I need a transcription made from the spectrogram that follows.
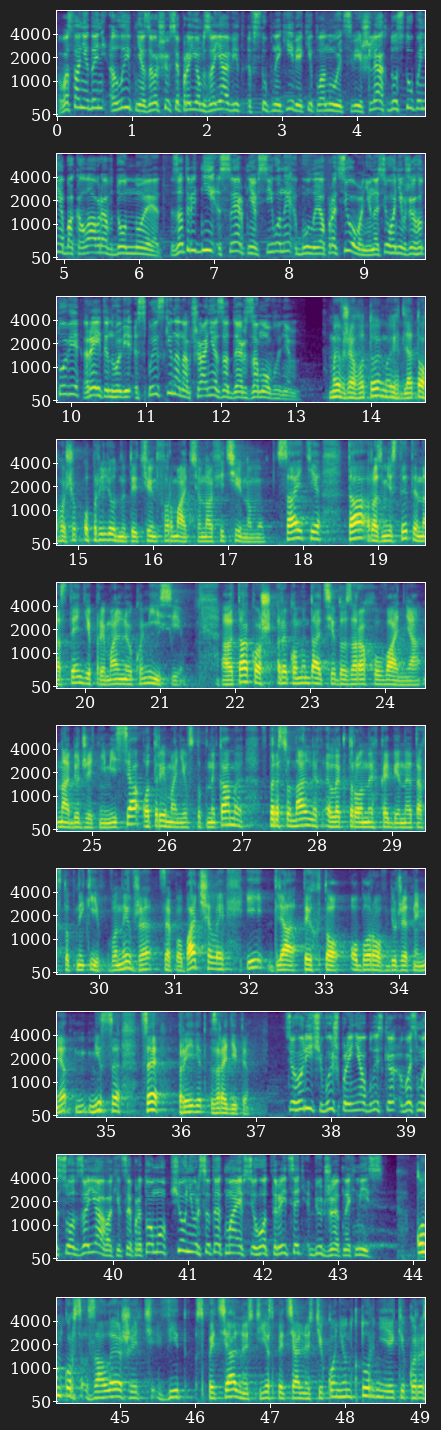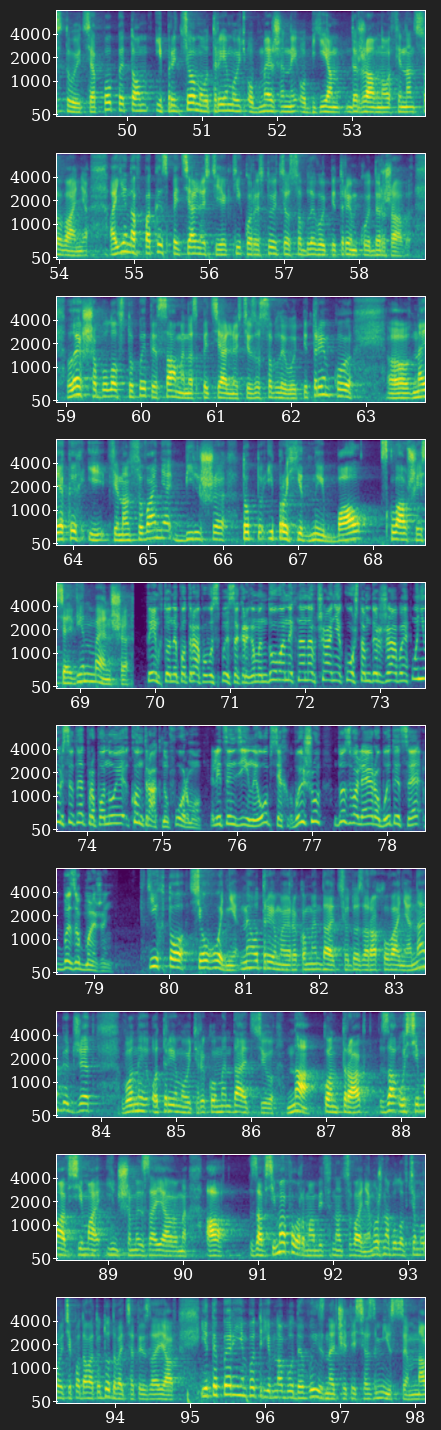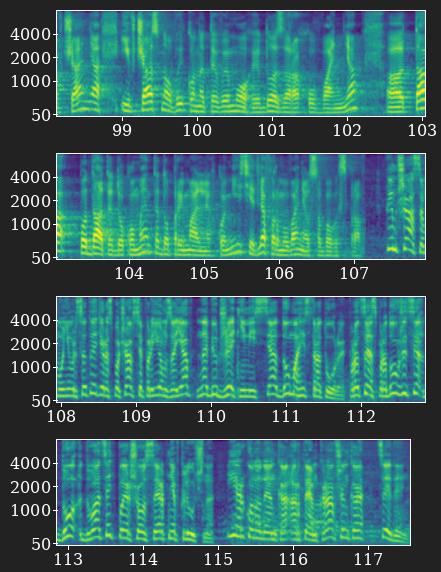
В останній день липня завершився прийом заяв від вступників, які планують свій шлях до ступеня бакалавра в Доннует. За три дні серпня всі вони були опрацьовані. На сьогодні вже готові рейтингові списки на навчання за держзамовленням. Ми вже готуємо їх для того, щоб оприлюднити цю інформацію на офіційному сайті та розмістити на стенді приймальної комісії. Також рекомендації до зарахування на бюджетні місця отримані вступниками в персональних електронних кабінетах вступників. Вони вже це побачили, і для тих, хто оборов бюджетне місце, це привід зрадіти. Цьогоріч виш прийняв близько 800 заявок, і це при тому, що університет має всього 30 бюджетних місць. Конкурс залежить від спеціальності. Є спеціальності кон'юнктурні, які користуються попитом і при цьому отримують обмежений об'єм державного фінансування. А є навпаки спеціальності, які користуються особливою підтримкою держави. Легше було вступити саме на спеціальності з особливою підтримкою, е, на яких і фінансування більше, тобто і прохідний бал, склавшися, він менше. Тим, хто не потрапив у список рекомендованих на навчання коштом держави, університет пропонує контрактну форму. Ліцензійний обсяг вишу дозволяє робити це без обмежень. Ті, хто сьогодні не отримує рекомендацію до зарахування на бюджет, вони отримують рекомендацію на контракт за усіма всіма іншими заявами. А за всіма формами фінансування можна було в цьому році подавати до 20 заяв. І тепер їм потрібно буде визначитися з місцем навчання і вчасно виконати вимоги до зарахування е, та подати документи до приймальних комісій для формування особових справ. Тим часом в університеті розпочався прийом заяв на бюджетні місця до магістратури. Процес продовжиться до 21 серпня включно. Ігор Кононенка, Артем Кравченка. Цей день.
